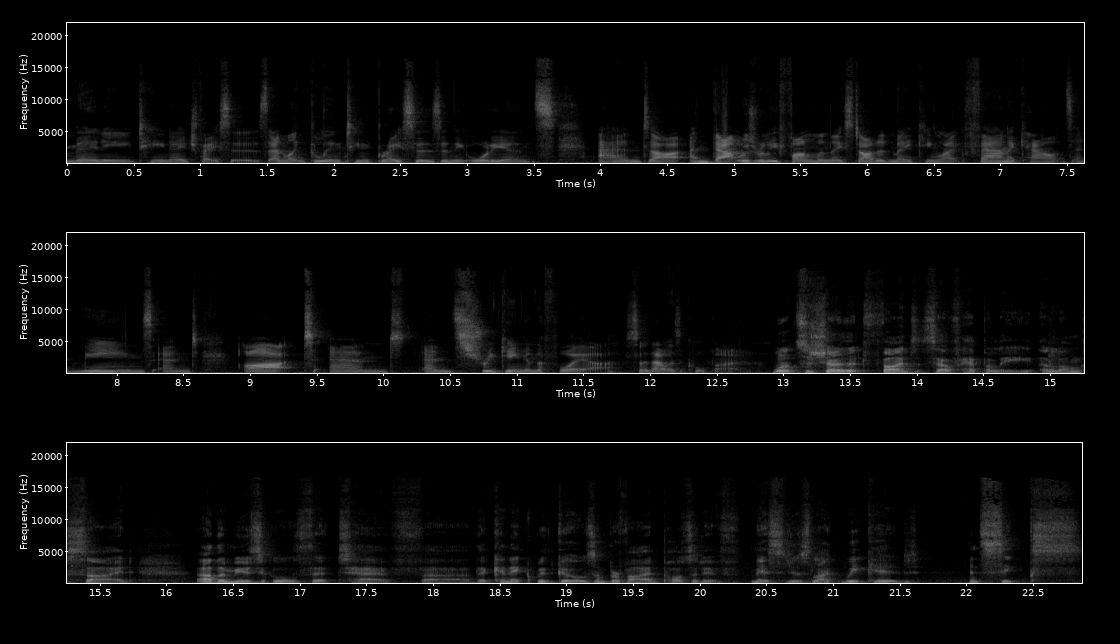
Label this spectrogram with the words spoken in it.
many teenage faces and like glinting braces in the audience, and uh, and that was really fun when they started making like fan accounts and memes and art and and shrieking in the foyer. So that was a cool part. Well, it's a show that finds itself happily alongside other musicals that have uh, that connect with girls and provide positive messages like Wicked and Six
